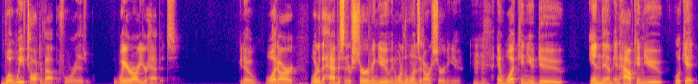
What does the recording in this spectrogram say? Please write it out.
what we've talked about before is where are your habits? You know, what are what are the habits that are serving you and what are the ones that aren't serving you? Mm-hmm. And what can you do in them and how can you look at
